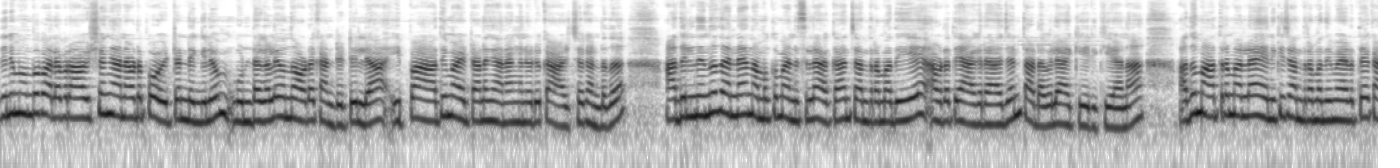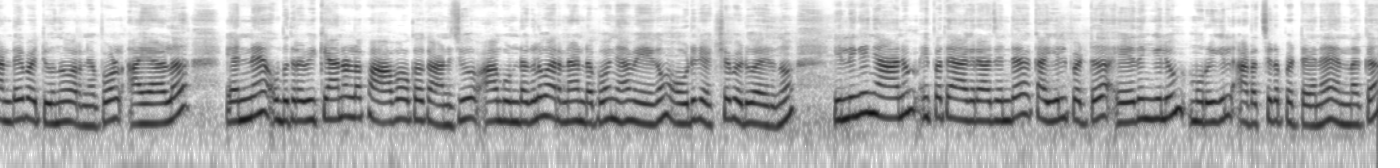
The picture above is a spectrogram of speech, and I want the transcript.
ഇതിനു മുമ്പ് പല പ്രാവശ്യം ഞാൻ അവിടെ പോയിട്ടുണ്ടെങ്കിലും ഗുണ്ടകളെ ഒന്നും അവിടെ കണ്ടിട്ടില്ല. ഇപ്പം ആദ്യമായിട്ടാണ് ഞാൻ അങ്ങനെ ഒരു കാഴ്ച കണ്ടത്. അതിൽ നിന്ന് തന്നെ നമുക്ക് മനസ്സിലാക്കാൻ ചന്ദ്രമതിയെ അവിടെ ത്യാഗരാജൻ തടവിലാക്കിയിരിക്കുകയാണ്. അതുമാത്രമല്ല എനിക്ക് ചന്ദ്രമതി മേടത്തെ കണ്ടേ പറ്റൂ എന്ന് പറഞ്ഞപ്പോൾ അയാൾ എന്നെ ഉപദ്രവിക്കാനുള്ള ഭാവമൊക്കെ കാണിച്ചു. ആ ഗുണ്ടകൾ വരണ കണ്ടപ്പോൾ ഞാൻ വേഗം ഓടി രക്ഷപ്പെടുമായിരുന്നു ഇല്ലെങ്കിൽ ഞാനും ഇപ്പോൾ ത്യാഗരാജന്റെ കയ്യിൽപ്പെട്ട് ഏതെങ്കിലും മുറിയിൽ അടച്ചിടപ്പെട്ടേനെ എന്നൊക്കെ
